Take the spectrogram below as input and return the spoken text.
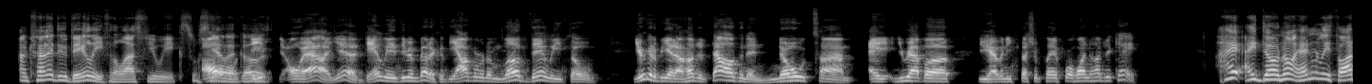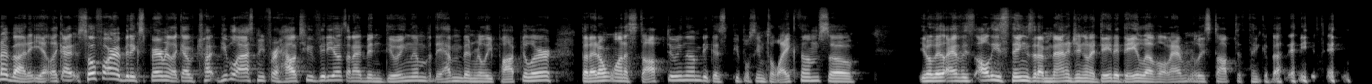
I'm trying to do daily for the last few weeks. We'll see oh, how it goes. Oh yeah, yeah. Daily is even better because the algorithm loves daily, so you're gonna be at hundred thousand in no time. Hey, you have a do you have any special plan for 100k? I, I don't know. I hadn't really thought about it yet. Like I, so far, I've been experimenting. Like I've tried. People ask me for how-to videos, and I've been doing them, but they haven't been really popular. But I don't want to stop doing them because people seem to like them. So, you know, I have these, all these things that I'm managing on a day-to-day level, and I haven't really stopped to think about anything.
